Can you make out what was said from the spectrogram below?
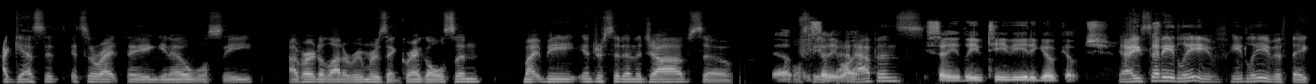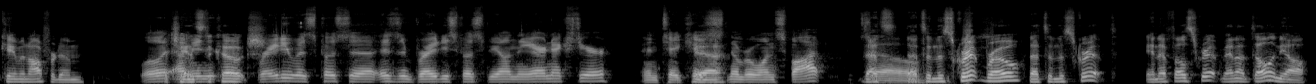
I guess it, it's the right thing. You know, we'll see. I've heard a lot of rumors that Greg Olsen might be interested in the job, so Yep. we'll he see said if he that wanted, happens. he said he'd leave TV to go coach. Yeah, he said he'd leave. He'd leave if they came and offered him Well, a I chance mean, to coach. Brady was supposed to. Isn't Brady supposed to be on the air next year and take his Yeah. number one spot? That's So- that's in the script, bro. That's in the script. NFL script, man. I'm telling y'all.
